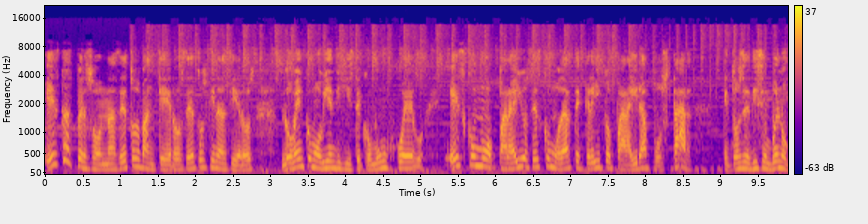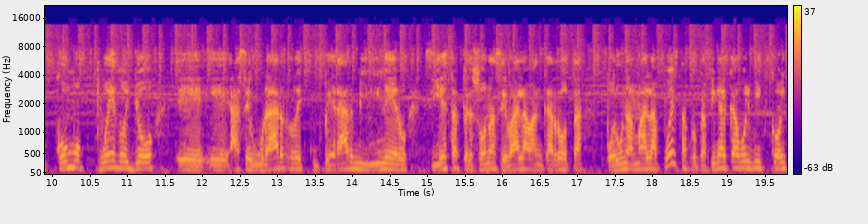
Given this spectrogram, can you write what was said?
estas personas, estos banqueros, estos financieros, lo ven como bien dijiste, como un juego. Es como, para ellos es como darte crédito para ir a apostar. Entonces dicen, bueno, ¿cómo puedo yo eh, eh, asegurar recuperar mi dinero si esta persona se va a la bancarrota por una mala apuesta? Porque al fin y al cabo el Bitcoin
